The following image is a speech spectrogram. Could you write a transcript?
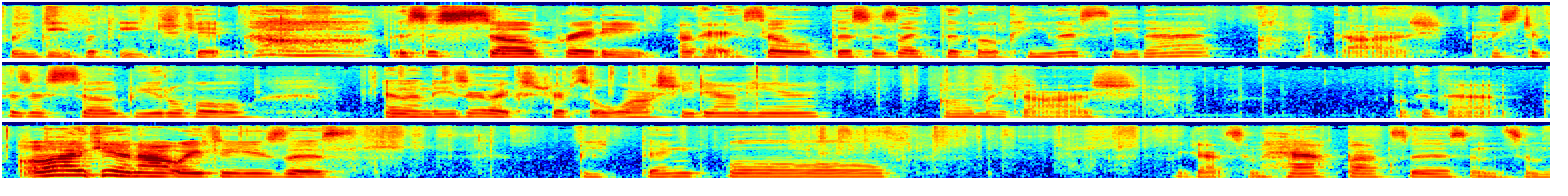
freebie with each kit. this is so pretty. Okay, so this is like the goat. Can you guys see that? Oh my gosh. Her stickers are so beautiful. And then these are like strips of washi down here. Oh my gosh. Look at that. Oh, I cannot wait to use this. Be thankful. We got some half boxes and some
